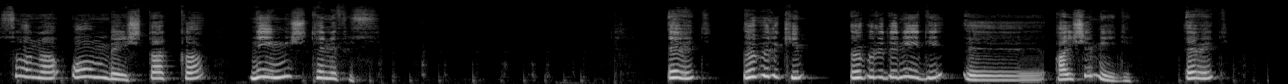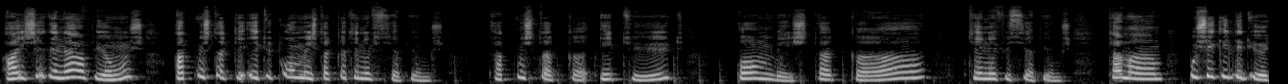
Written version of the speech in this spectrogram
Sonra 15 dakika neymiş? Teneffüs. Evet. Öbürü kim? Öbürü de neydi? Ee, Ayşe miydi? Evet. Ayşe de ne yapıyormuş? 60 dakika etüt 15 dakika teneffüs yapıyormuş. 60 dakika etüt 15 dakika teneffüs yapıyormuş. Tamam. Bu şekilde diyor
